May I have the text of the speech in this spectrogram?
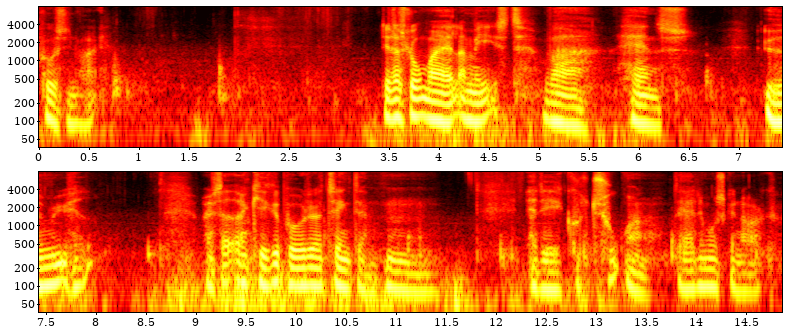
på sin vej. Det, der slog mig allermest, var hans ydmyghed. Og jeg sad og kiggede på det og tænkte, hmm, er det kulturen? Det er det måske nok.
